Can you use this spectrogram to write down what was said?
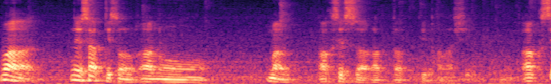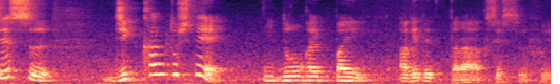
ん。まあねさっきそのあのまあアクセス数上がったっていう話。アクセス数実感として動画いっぱい上げてったらアクセス数増え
